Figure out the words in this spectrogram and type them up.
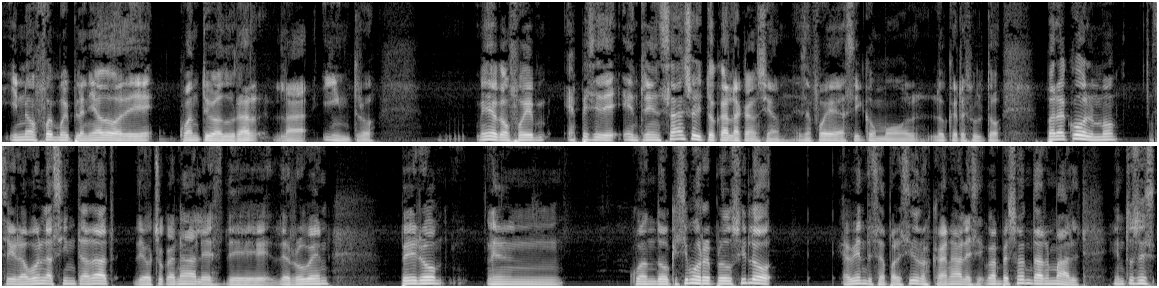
Y no fue muy planeado de cuánto iba a durar la intro. Medio que fue una especie de entre ensayo y tocar la canción. Esa fue así como lo que resultó. Para colmo, se grabó en la cinta DAT de 8 canales de, de Rubén, pero cuando quisimos reproducirlo habían desaparecido los canales, empezó a andar mal, entonces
